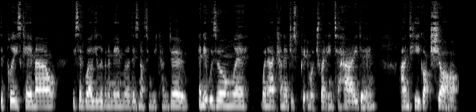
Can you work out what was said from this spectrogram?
The police came out. They said, "Well, you live in a main road. There's nothing we can do." And it was only when I kind of just pretty much went into hiding, and he got shot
